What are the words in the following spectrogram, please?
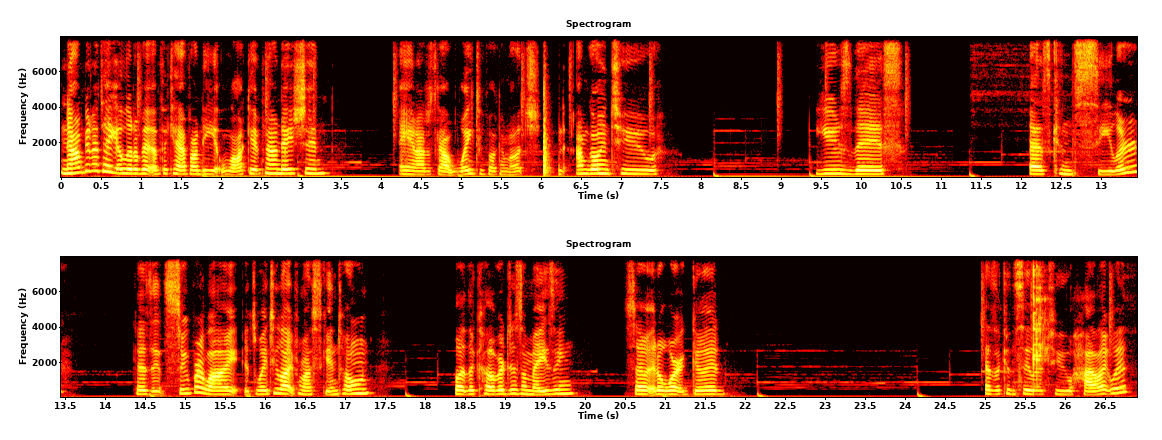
Now I'm going to take a little bit of the Kat Von D Lock It Foundation. And I just got way too fucking much. I'm going to use this as concealer. Because it's super light. It's way too light for my skin tone. But the coverage is amazing. So it'll work good as a concealer to highlight with.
